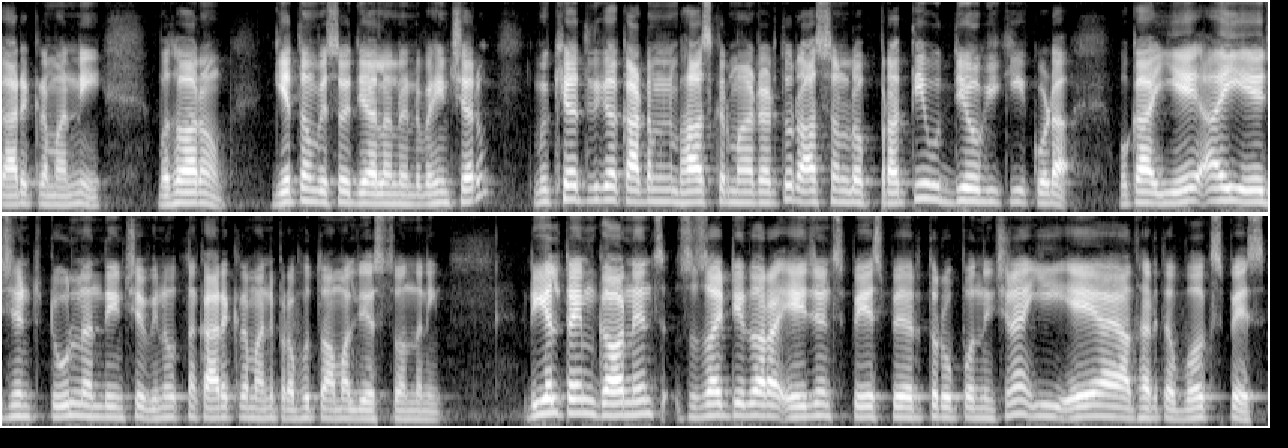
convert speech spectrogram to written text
కార్యక్రమాన్ని బుధవారం గీతం విశ్వవిద్యాలయంలో నిర్వహించారు. ముఖ్య అతిథిగా కాటమని భాస్కర్ మాట్లాడుతూ రాష్ట్రంలో ప్రతి ఉద్యోగికి కూడా ఒక ఏఐ ఏజెంట్ టూల్ను అందించే వినూత్న కార్యక్రమాన్ని ప్రభుత్వం అమలు చేస్తోందని రియల్ టైమ్ గవర్నెన్స్ సొసైటీ ద్వారా ఏజెంట్ స్పేస్ పేరుతో రూపొందించిన ఈ ఏఐ ఆధారిత వర్క్ స్పేస్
